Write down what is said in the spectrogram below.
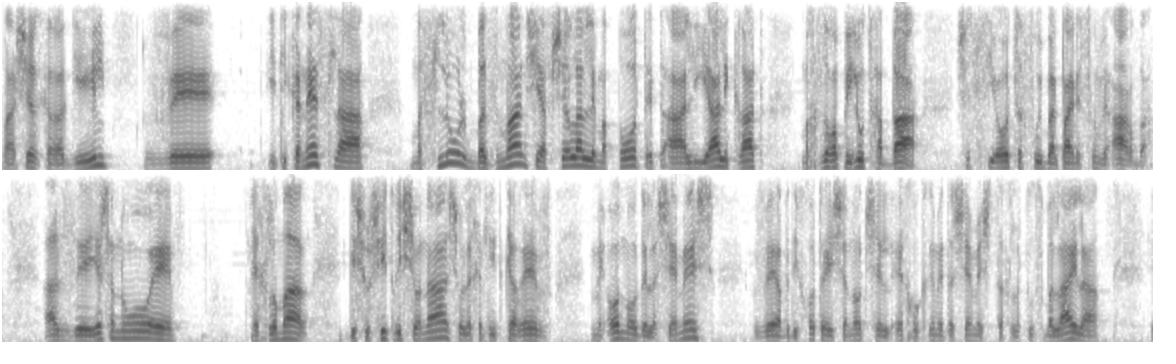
מאשר כרגיל, והיא תיכנס למסלול בזמן שיאפשר לה למפות את העלייה לקראת מחזור הפעילות הבא, ששיאו צפוי ב-2024. אז uh, יש לנו, uh, איך לומר, גישושית ראשונה שהולכת להתקרב מאוד מאוד אל השמש, והבדיחות הישנות של איך חוקרים את השמש צריך לטוס בלילה, uh,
